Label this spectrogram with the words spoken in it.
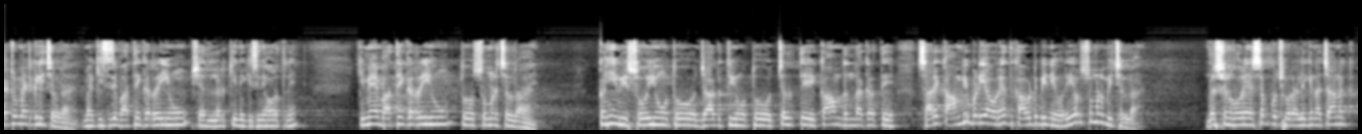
ऑटोमेटिकली चल रहा है। मैं किसी से बातें कर रही हूँ, शायद लड़की ने, किसी ने, औरत ने, कि मैं बातें कर रही हूँ तो सुमरण चल रहा है। कहीं भी सोई हूँ तो जागती हूँ तो चलते, काम धंधा करते, सारे काम भी बढ़िया हो रहे हैं, थकावट भी नहीं हो रही है और सुमरण भी चल रहा है। दर्शन हो रहे हैं, सब कुछ हो रहा है, लेकिन अचानक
